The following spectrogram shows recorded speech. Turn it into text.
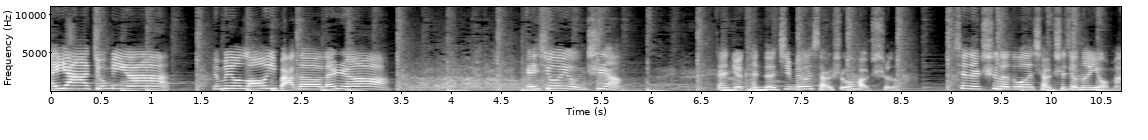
哎呀，救命啊！有没有捞一把的来人啊？感谢我永志。感觉肯德基没有小时候好吃了，现在吃的多了，想吃就能有嘛。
